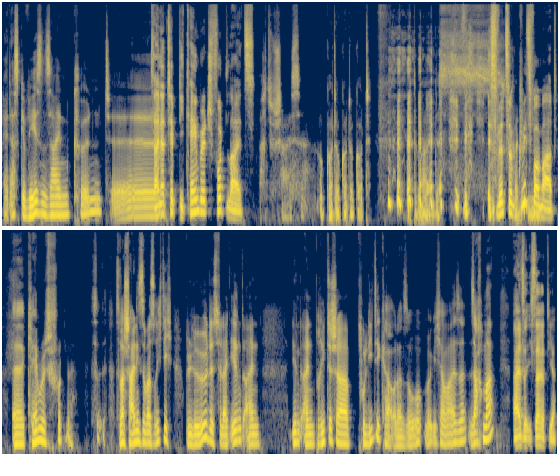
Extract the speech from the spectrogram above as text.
wer das gewesen sein könnte. Seiner Tipp, die Cambridge Footlights. Ach du Scheiße. Oh Gott, oh Gott, oh Gott. Warte mal, das. Es wird zum Quizformat. Äh, Cambridge Foot. Das ist wahrscheinlich sowas richtig Blödes. Vielleicht irgendein, irgendein britischer Politiker oder so, möglicherweise. Sag mal. Also, ich sage dir,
